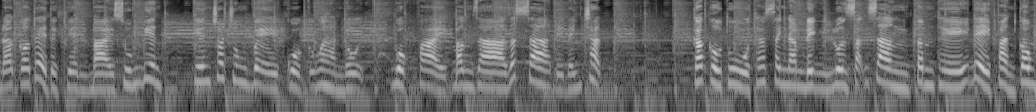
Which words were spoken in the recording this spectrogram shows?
đã có thể thực hiện bài xuống biên khiến cho trung vệ của công an Hà Nội buộc phải băng ra rất xa để đánh chặn. Các cầu thủ thép xanh Nam Định luôn sẵn sàng tâm thế để phản công.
